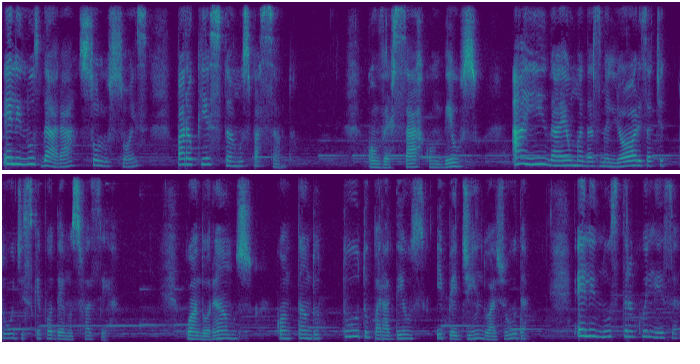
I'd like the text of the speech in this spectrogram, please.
Ele nos dará soluções para o que estamos passando. Conversar com Deus ainda é uma das melhores atitudes que podemos fazer. Quando oramos, contando tudo para Deus e pedindo ajuda, Ele nos tranquiliza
